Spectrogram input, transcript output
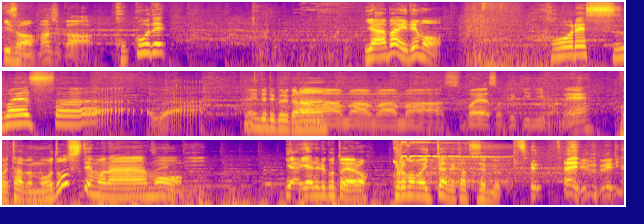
いいぞ。マジか。ここで。やばい。でもこれ素早さ。うわ何出てくるかな、まあまあまあまあまあ素早さ的にはね。これ多分戻してもなもういややれることやろう。このままいったんで勝つ全部。絶対無理。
